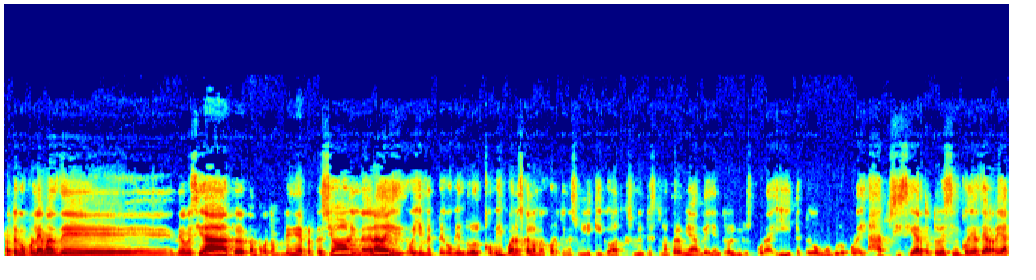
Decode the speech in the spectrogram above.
no tengo problemas de, obesidad, pero tampoco tengo ni de hipertensión, ni nada de nada, y oye, me pegó bien duro el COVID, bueno, es que a lo mejor tienes un leaky gut, que es un intestino permeable, y entró el virus por ahí, y te pegó muy duro por ahí, ah, pues sí, cierto, tuve cinco días de diarrea,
